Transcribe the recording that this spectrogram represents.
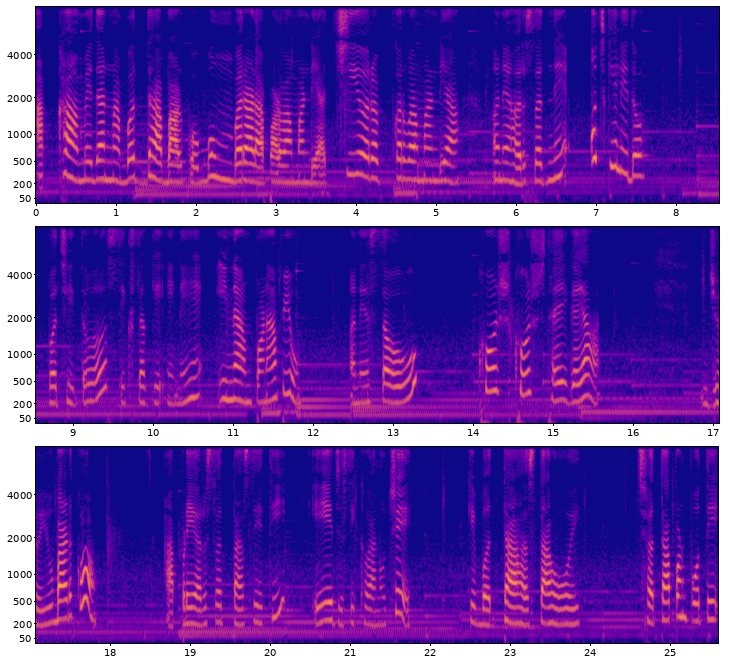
આખા મેદાનમાં બધા બાળકો બૂમ બરાડા પાડવા માંડ્યા ચીયર અપ કરવા માંડ્યા અને હર્ષદને ઉચકી લીધો. પછી તો શિક્ષકે એને ઇનામ પણ આપ્યું અને સૌ ખુશ ખુશ થઈ ગયા. જોયું બાળકો? આપણે અરસદ પાસેથી એ જ શીખવાનું છે. કે બધા હસતા હોય. છતાં પણ પોતે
